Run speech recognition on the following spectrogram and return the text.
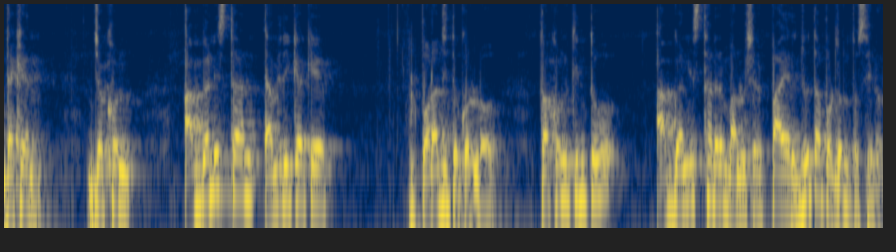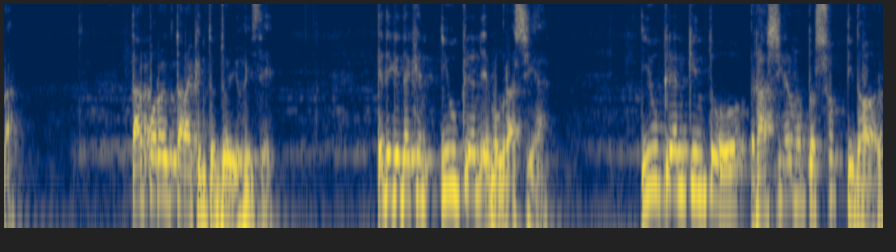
দেখেন, যখন আফগানিস্তান আমেরিকাকে পরাজিত করল, তখন কিন্তু আফগানিস্তানের মানুষের পায়ের জুতা পর্যন্ত ছিল না। তারপরেও তারা কিন্তু জয়ী হয়েছে এদিকে দেখেন ইউক্রেন এবং রাশিয়া। ইউক্রেন কিন্তু রাশিয়ার মতো শক্তিধর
